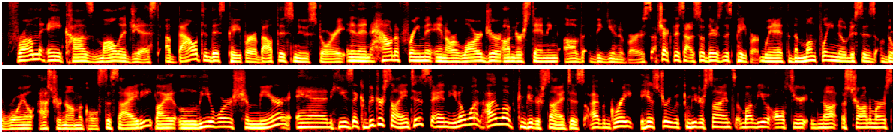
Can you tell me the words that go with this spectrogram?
from a cosmologist about this paper, about this news story, and then how to frame it in our larger understanding of the universe. Check this out. So there's this paper with the monthly notices of the Royal Astronomical Society by Lior Shamir. And he's a computer scientist. And you know what? I love computer scientists. I have a great history with computer science. I love you. Also, you're not astronomers.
